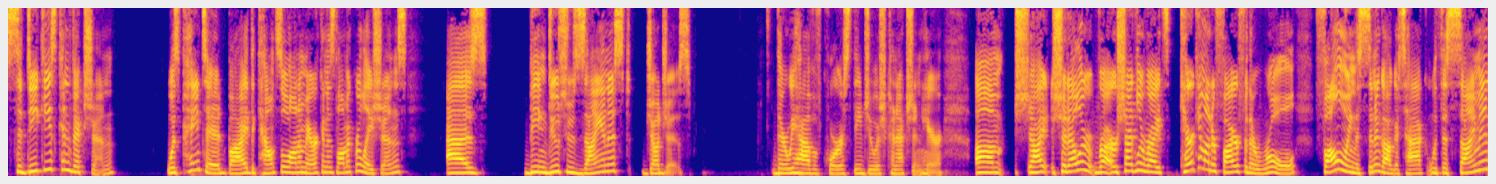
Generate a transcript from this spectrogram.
Siddiqui's conviction was painted by the Council on American Islamic Relations as being due to Zionist judges there we have, of course, the Jewish connection here. Um, Shideler, or writes, CAIR came under fire for their role following the synagogue attack, with the Simon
